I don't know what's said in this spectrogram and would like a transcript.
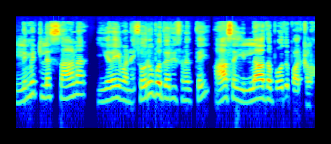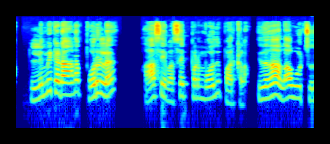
லிமிட்லெஸ்ஸான இறைவனை சொரூப தரிசனத்தை ஆசை இல்லாத போது பார்க்கலாம். லிமிட்டடான பொருளை ஆசை வசைப்படும் போது பார்க்கலாம். இதுதான் லவ் ஓட்ஸு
